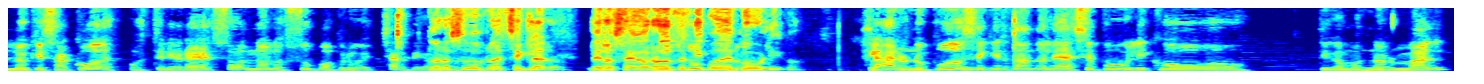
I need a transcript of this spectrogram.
lo que sacó de posterior a eso no lo supo aprovechar. digamos, No lo supo aprovechar, seguir- claro, pero no- se agarró no otro supo- tipo de no- público. Claro, no pudo Sí. seguir dándole a ese público, digamos, normal.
